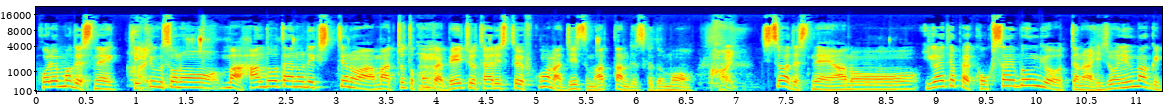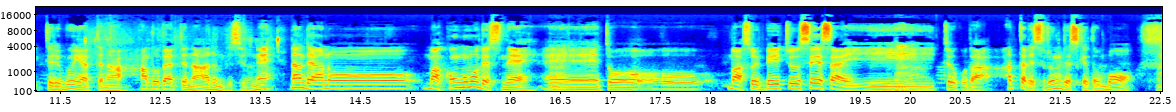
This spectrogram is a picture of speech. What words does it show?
これもですね、結局その、はい、まあ、半導体の歴史っていうのは、まあ、ちょっと今回、米中対立という不幸な事実もあったんですけども、はい、実はですね、あの、意外とやっぱり国際分業っていうのは非常にうまくいってる分野っていうのは、半導体っていうのはあるんですよね。なんで、あの、まあ、今後もですね、うん、えっ、と、まあそういう米中制裁ということはあったりするんですけども、うん、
